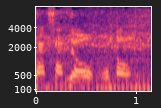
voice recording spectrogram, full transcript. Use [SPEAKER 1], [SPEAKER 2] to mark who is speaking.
[SPEAKER 1] ôm sát sát vô hiểu không?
